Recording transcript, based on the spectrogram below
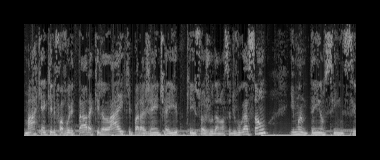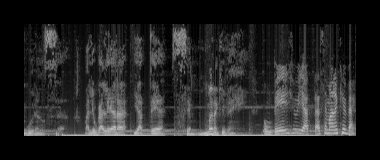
Marquem aquele favoritar, aquele like para a gente aí, porque isso ajuda a nossa divulgação e mantenham-se em segurança. Valeu, galera, e até semana que vem. Um beijo e até semana que vem.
